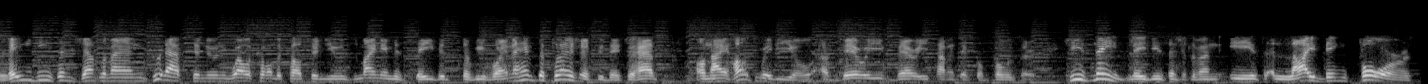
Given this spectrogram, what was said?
Ladies and gentlemen, good afternoon. Welcome on the Culture News. My name is David Serero, and I have the pleasure today to have on iHeartRadio a very, very talented composer. His name, ladies and gentlemen, is Living Force.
